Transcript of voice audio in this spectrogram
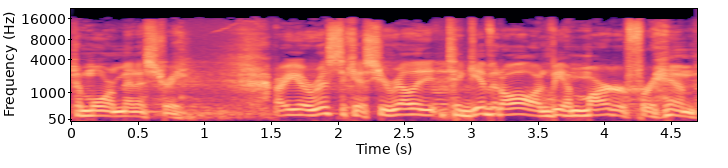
to more ministry? Are you Aristarchus? You're ready to give it all and be a martyr for him?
